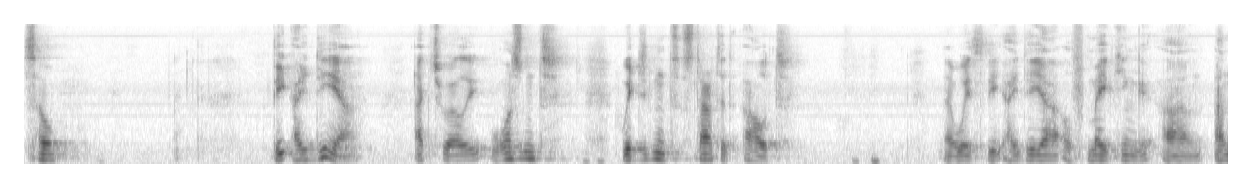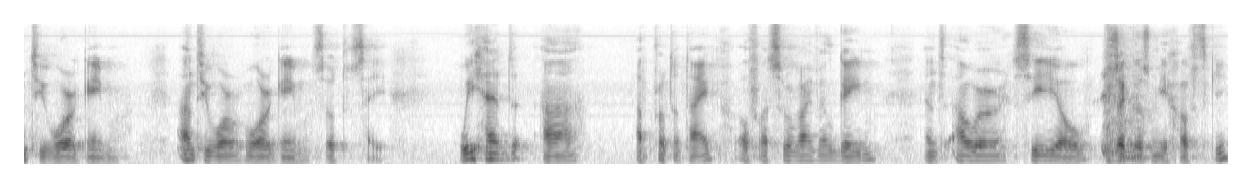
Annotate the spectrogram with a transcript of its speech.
So, the idea actually wasn't, we didn't start it out uh, with the idea of making an anti-war game, anti-war war game, so to say. We had a, a prototype of a survival game and our CEO, Grzegorz Miechowski,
